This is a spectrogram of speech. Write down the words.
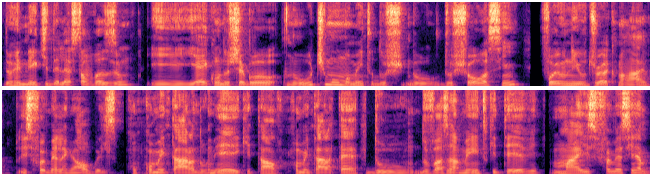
do remake de The Last of Us 1. E, e aí, quando chegou no último momento do, do, do show, assim, foi o Neil Druckmann lá, isso foi bem legal, eles comentaram do remake e tal, comentaram até do, do vazamento que teve, mas foi meio assim, ah,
